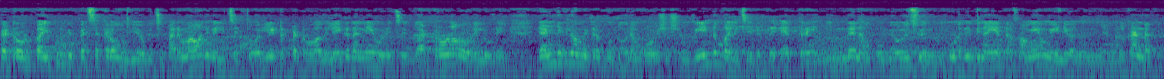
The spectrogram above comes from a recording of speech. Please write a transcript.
പെട്രോൾ പൈപ്പും പിപ്പച്ചക്രവും ഉപയോഗിച്ച് പരമാവധി വലിച്ചെടുത്ത് ഒരു ലിറ്റർ പെട്രോൾ അതിലേക്ക് തന്നെ ഒഴിച്ച് ഗട്ടറുള്ള റോഡിലൂടെ രണ്ട് കിലോമീറ്റർ ദൂരം പോയ ശേഷം വീണ്ടും വലിച്ചെടുത്ത് എത്ര ഇന്ധനം ഉപയോഗിച്ചു എന്നും കൂടാതെ ഇതിനായി എത്ര സമയം വേണ്ടി വന്നെന്നും ഞങ്ങൾ കണ്ടെത്തി.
